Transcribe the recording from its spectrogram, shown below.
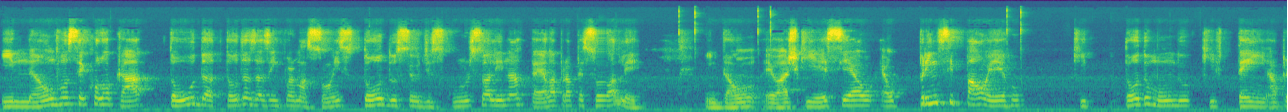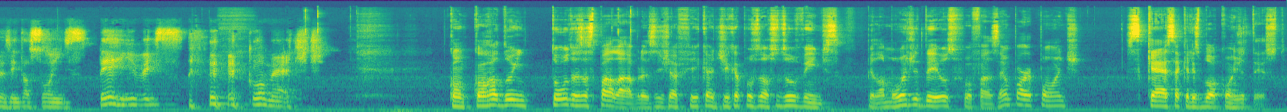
E não você colocar toda, todas as informações, todo o seu discurso ali na tela para a pessoa ler. Então, eu acho que esse é o, é o principal erro que todo mundo que tem apresentações terríveis comete. Concordo em todas as palavras e já fica a dica para os nossos ouvintes. Pelo amor de Deus, for fazer um PowerPoint, esquece aqueles blocões de texto.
